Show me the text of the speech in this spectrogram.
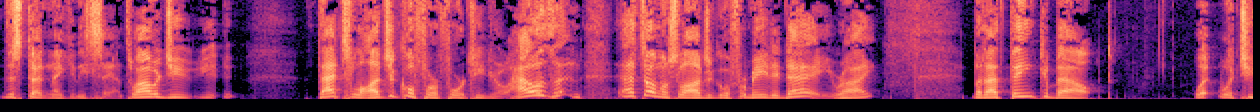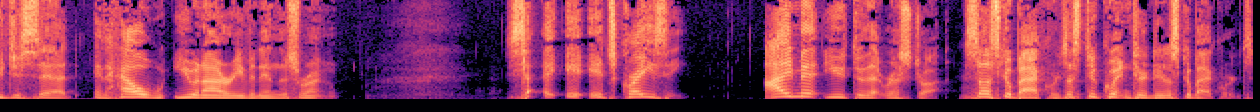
this doesn't make any sense. Why would you? you that's logical for a 14 year old. How is that? That's almost logical for me today, right? But I think about what what you just said and how you and I are even in this room. It's crazy. I met you through that restaurant. So let's go backwards. Let's do Quentin Tarantino. Let's go backwards.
